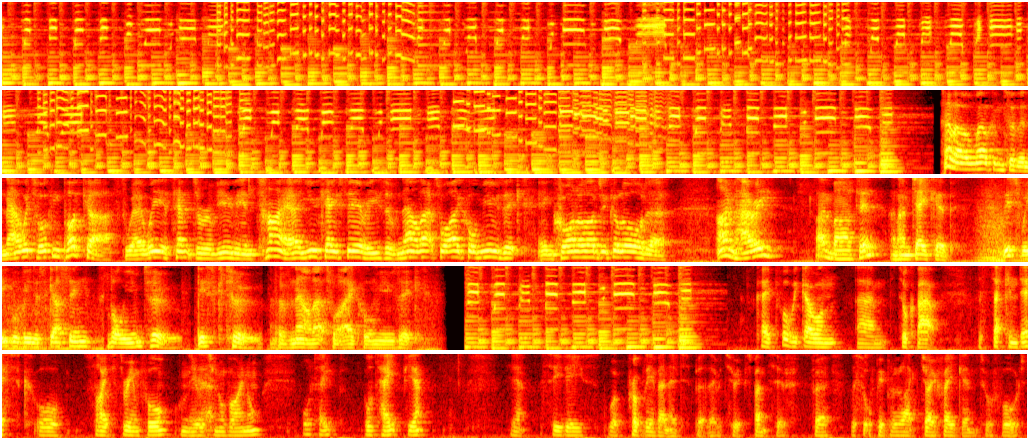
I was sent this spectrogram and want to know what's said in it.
Hello and welcome to the Now We're Talking podcast, where we attempt to review the entire UK series of Now That's What I Call Music in chronological order. I'm Harry. I'm Martin. And I'm Jacob. This week we'll be discussing Volume 2, Disc 2 of Now That's What I Call Music. Okay, before we go on um, to talk about the second disc or sides three and four on the Yeah. original vinyl Or tape. or tape, yeah, yeah. CDs were probably invented, but they were too expensive for the sort of people like Joe Fagan to afford.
